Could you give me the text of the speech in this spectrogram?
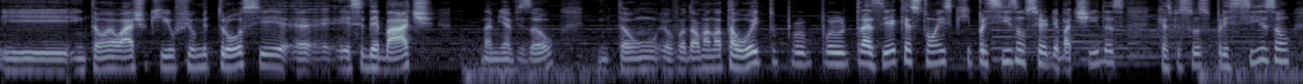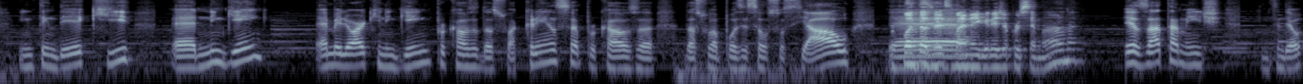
E então eu acho que o filme trouxe é, esse debate, na minha visão, então eu vou dar uma nota 8 por, por trazer questões que precisam ser debatidas, que as pessoas precisam entender que é, ninguém é melhor que ninguém por causa da sua crença, por causa da sua posição social. Por quantas é... vezes vai na igreja por semana? Exatamente. Entendeu?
